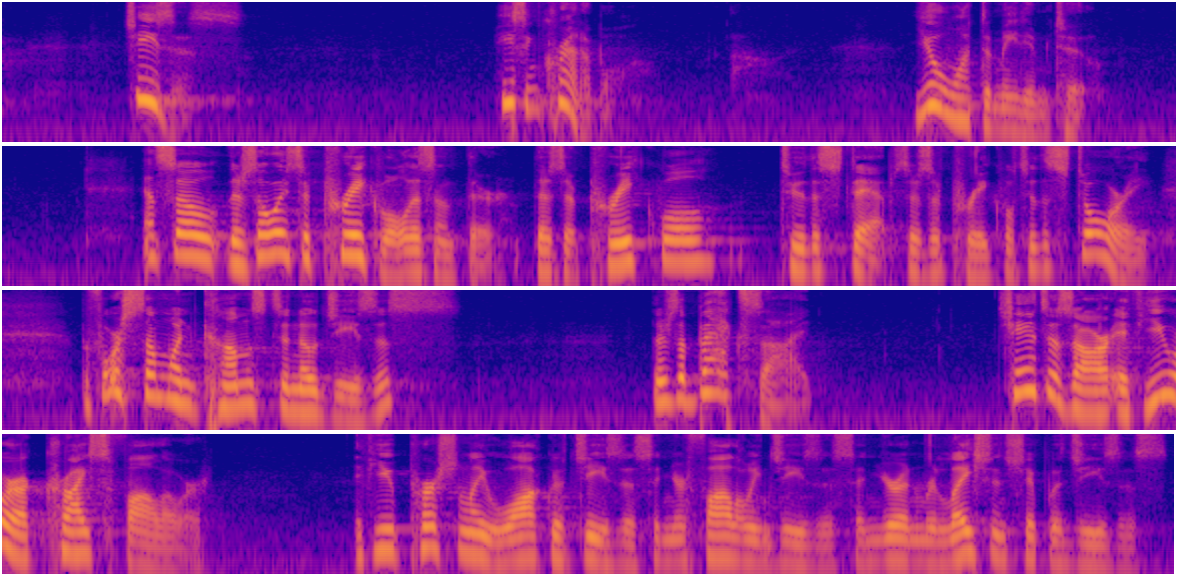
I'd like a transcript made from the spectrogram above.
Jesus. He's incredible. You'll want to meet him too. And so there's always a prequel, isn't there? There's a prequel to the steps, there's a prequel to the story. Before someone comes to know Jesus, there's a backside. Chances are, if you are a Christ follower, if you personally walk with Jesus and you're following Jesus and you're in relationship with Jesus,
